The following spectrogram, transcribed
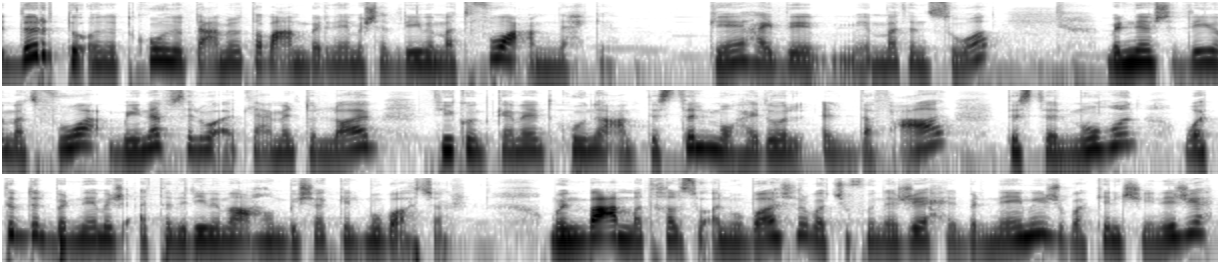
قدرتوا إنه تكونوا تعملوا طبعا برنامج تدريبي مدفوع عم نحكي. أوكي هيدي ما تنسوها. برنامج تدريبي مدفوع. بنفس الوقت اللي عملته ال live فيكم كمان تكونوا عم تستلموا هدول الدفعات تستلموهم وتبدوا البرنامج التدريبي معهم بشكل مباشر. ومن بعد ما تخلصوا المباشر وتشوفوا نجاح البرنامج وكل شيء نجح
